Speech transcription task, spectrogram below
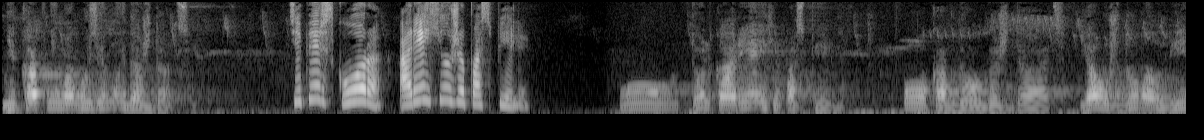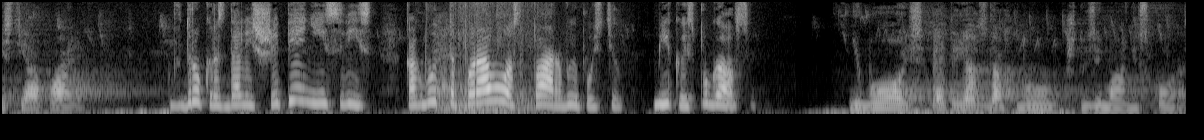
Никак не могу зимы дождаться. Теперь скоро. Орехи уже поспели. О, только орехи поспели. О, как долго ждать. Я уж думал, листья опали. Вдруг раздались шипение и свист, как будто паровоз пар выпустил. Мика испугался. Не бойся, это я вздохнул, что зима не скоро.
